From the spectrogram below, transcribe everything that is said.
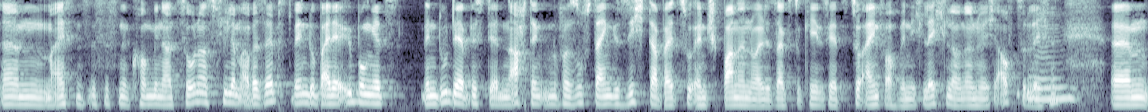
Ähm, meistens ist es eine Kombination aus vielem, aber selbst wenn du bei der Übung jetzt, wenn du der bist, der nachdenkt und versuchst dein Gesicht dabei zu entspannen, weil du sagst, okay, das ist jetzt zu einfach, wenn ich lächle und dann höre ich auf zu lächeln. Mm. Ähm,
